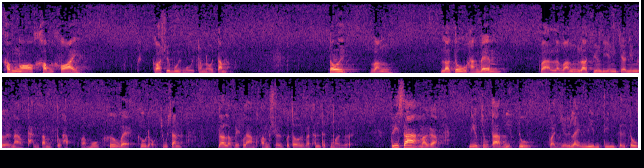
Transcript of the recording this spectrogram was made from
Không ngọ, không khỏi có sự bùi ngùi trong nội tâm. Tôi vẫn lo tu hàng đêm và là vẫn lo chuyển điển cho những người nào thành tâm tu học và muốn hướng về cứu độ chúng sanh. Đó là việc làm phận sự của tôi và đánh thức mọi người. Tuy xa mà gần, nếu chúng ta biết tu và giữ lấy niềm tin tự tu,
